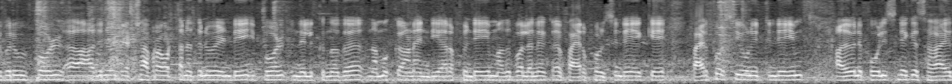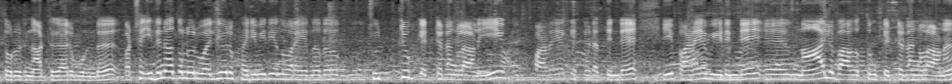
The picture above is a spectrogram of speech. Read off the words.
അവരും ഇപ്പോൾ അതിന് രക്ഷാപ്രവർത്തനത്തിന് വേണ്ടി ഇപ്പോൾ നിൽക്കുന്നത്. നമുക്കാണ് എൻ ഡി ആർ എഫിന്റെയും അതുപോലെ തന്നെ ഫയർഫോഴ്സിന്റെയൊക്കെ ഫയർഫോഴ്സ് യൂണിറ്റിന്റെയും അതുപോലെ പോലീസിന്റെയൊക്കെ സഹായത്തോടെ ഒരു നാട്ടുകാരുമുണ്ട് പക്ഷേ ഇതിനകത്തുള്ളൊരു വലിയൊരു പരിമിതി എന്ന് പറയുന്നത് ചുറ്റു കെട്ടിടങ്ങളാണ്. ഈ പഴയ കെട്ടിടത്തിന്റെ ഈ പഴയ വീടിന്റെ നാല് ഭാഗത്തും കെട്ടിടങ്ങളാണ്.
